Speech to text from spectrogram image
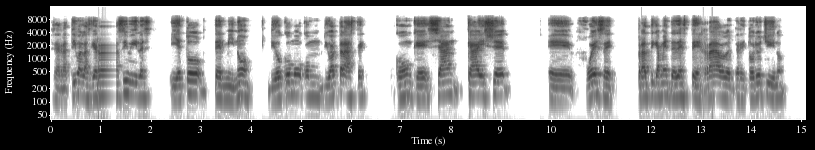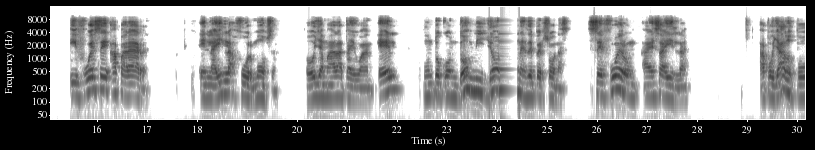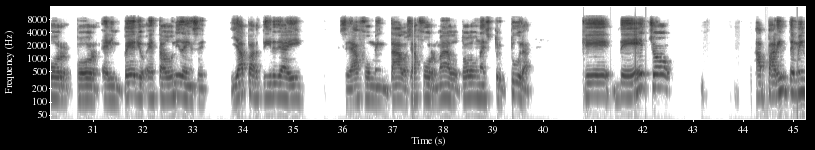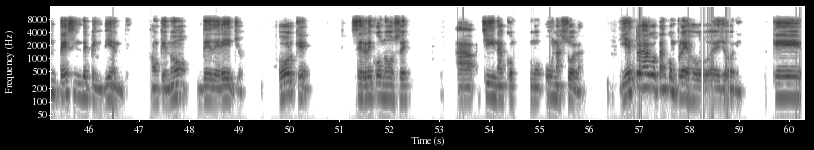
se reactivan las guerras civiles y esto terminó, dio como, dio al traste con que Chiang Kai-shek eh, fuese prácticamente desterrado del territorio chino y fuese a parar en la isla Formosa, hoy llamada Taiwán. Él, junto con dos millones de personas, se fueron a esa isla apoyados por, por el imperio estadounidense y a partir de ahí se ha fomentado, se ha formado toda una estructura que de hecho aparentemente es independiente, aunque no de derecho, porque se reconoce a China como una sola. Y esto es algo tan complejo, eh, Johnny, que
